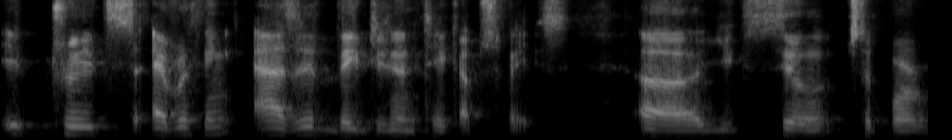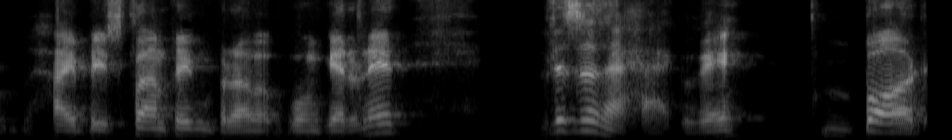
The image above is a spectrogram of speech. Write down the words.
it treats everything as if they didn't take up space. Uh, you still support high base clamping, but I won't get on it. This is a hack, okay? But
